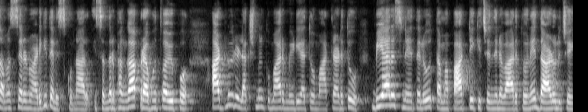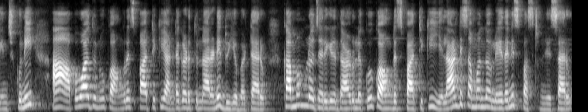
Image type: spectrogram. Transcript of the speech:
సమస్యలను అడిగి తెలుసుకున్నారు. ఈ సందర్భంగా ప్రభుత్వ విప్ అడ్లూరి లక్ష్మణ్ కుమార్ మీడియాతో మాట్లాడుతూ బీఆర్ఎస్ నేతలు తమ పార్టీకి చెందిన వారితోనే దాడులు చేయించుకుని ఆ అపవాదును కాంగ్రెస్ పార్టీకి అంటగడుతున్నారని దుయ్యబట్టారు. ఖమ్మంలో జరిగిన దాడులకు కాంగ్రెస్ పార్టీకి ఎలాంటి సంబంధం లేదని స్పష్టం చేశారు.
